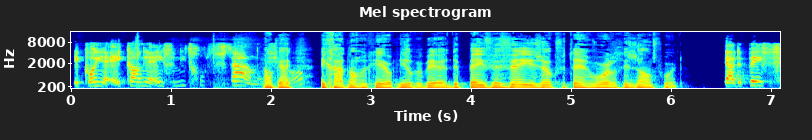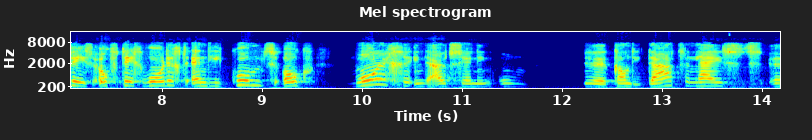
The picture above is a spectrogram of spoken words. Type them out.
Ik, kon je, ik kan je even niet goed verstaan. Oké, ik ga het nog een keer opnieuw proberen. De PVV is ook vertegenwoordigd in Zandvoort. Ja, de PVV is ook vertegenwoordigd en die komt ook morgen in de uitzending om de kandidatenlijst eh,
